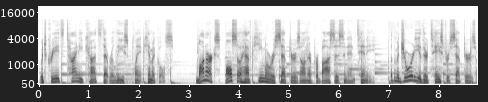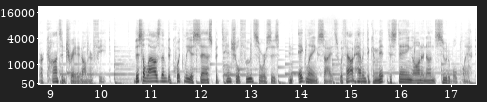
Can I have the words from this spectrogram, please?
which creates tiny cuts that release plant chemicals. Monarchs also have chemoreceptors on their proboscis and antennae, but the majority of their taste receptors are concentrated on their feet. This allows them to quickly assess potential food sources and egg-laying sites without having to commit to staying on an unsuitable plant.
